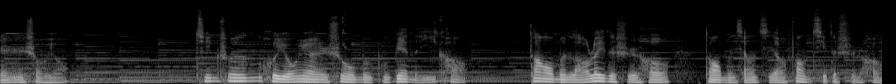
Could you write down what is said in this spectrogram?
人人受用。青春会永远是我们不变的依靠。当我们劳累的时候，当我们想起要放弃的时候，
